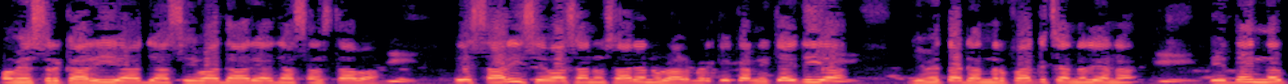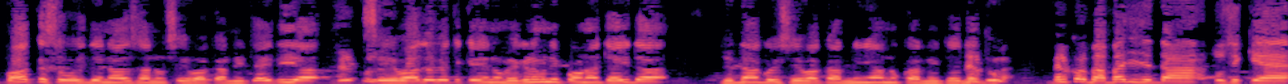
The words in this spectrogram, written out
ਭਾਵੇਂ ਸਰਕਾਰੀ ਆ ਜਾਂ ਸੇਵਾਦਾਰ ਆ ਜਾਂ ਸੰਸਥਾ ਵਾ ਇਹ ਸਾਰੀ ਸੇਵਾ ਸਾਨੂੰ ਸਾਰਿਆਂ ਨੂੰ ਰਲ ਮਿਲ ਕੇ ਕਰਨੀ ਚਾਹੀਦੀ ਆ। ਜਿਵੇਂ ਤੁਹਾਡਾ ਨਿਰਪੱਖ ਚੈਨਲ ਆ ਨਾ ਇਦਾਂ ਹੀ ਨਿਰਪੱਖ ਸੋਚ ਦੇ ਨਾਲ ਸਾਨੂੰ ਸੇਵਾ ਕਰਨੀ ਚਾਹੀਦੀ ਆ। ਸੇਵਾ ਦੇ ਵਿੱਚ ਕਿਸੇ ਨੂੰ ਵਿਘਨ ਵੀ ਨਹੀਂ ਪਾਉਣਾ ਚਾਹੀਦਾ। ਜਿੱਦਾਂ ਕੋਈ ਸੇਵਾ ਕਰਨੀ ਆ ਉਹਨੂੰ ਕਰਨੀ ਚਾਹੀਦੀ। ਬਿਲਕੁਲ ਬਾਬਾ ਜੀ, ਜਿੱਦਾਂ ਤੁਸੀਂ ਕਿਹਾ,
